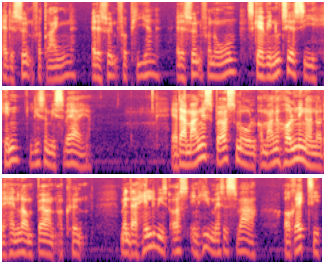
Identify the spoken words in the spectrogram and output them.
Er det synd for drengene? Er det synd for pigerne? Er det synd for nogen? Skal vi nu til at sige hen, ligesom i Sverige? Ja, der er mange spørgsmål og mange holdninger, når det handler om børn og køn. Men der er heldigvis også en hel masse svar og rigtig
